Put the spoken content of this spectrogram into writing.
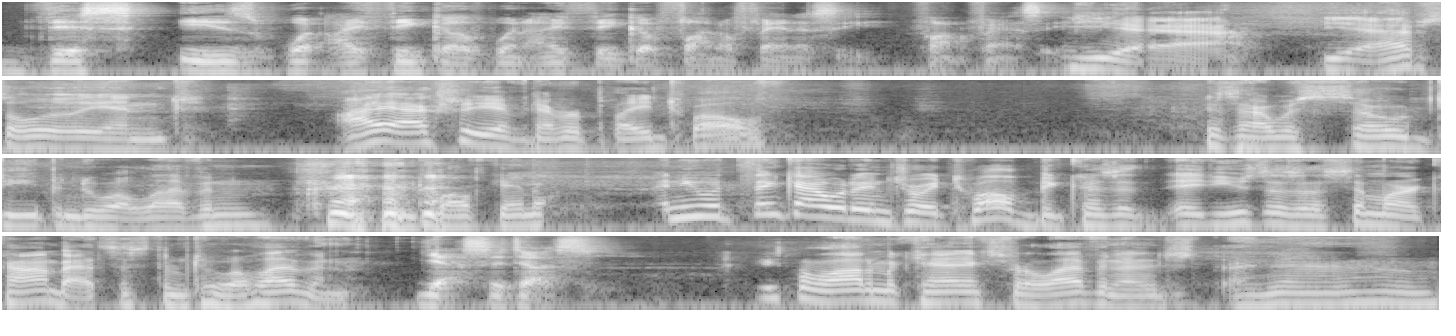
this is what I think of when I think of Final Fantasy. Final Fantasy. Yeah, yeah, absolutely. And I actually have never played twelve because I was so deep into eleven when twelve came out. And you would think I would enjoy twelve because it, it uses a similar combat system to eleven. Yes, it does. It's a lot of mechanics for eleven, and I just I know.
